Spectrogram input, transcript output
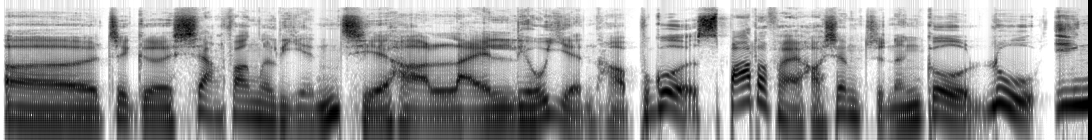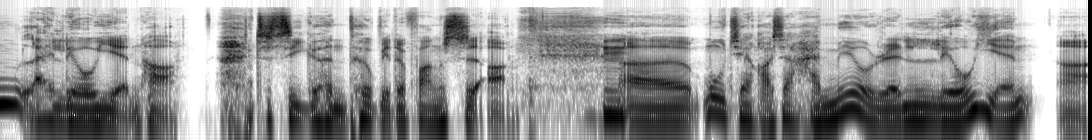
呃这个下方的连接哈来留言哈。不过 Spotify 好像只能够录音来留言哈，这是一个很特别的方式啊。呃，目前好像还没有人留言啊，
